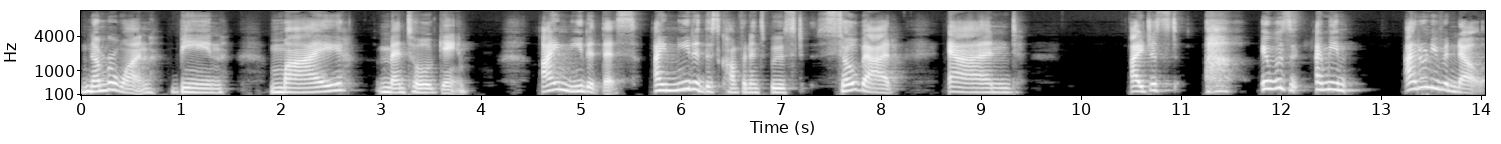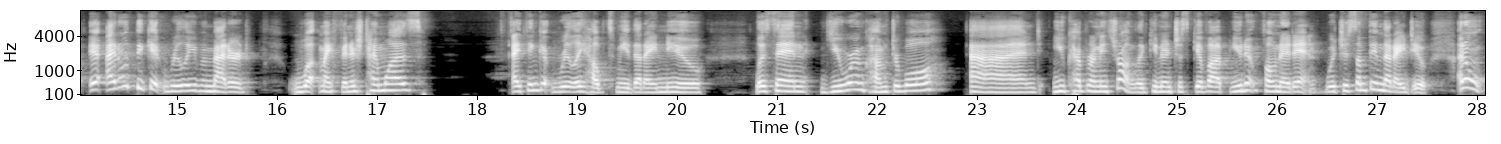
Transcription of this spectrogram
Number one being my mental game. I needed this. I needed this confidence boost so bad. And I just, it was, I mean, I don't even know. I don't think it really even mattered what my finish time was. I think it really helped me that I knew, listen, you were uncomfortable and you kept running strong. Like you didn't just give up, you didn't phone it in, which is something that I do. I don't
